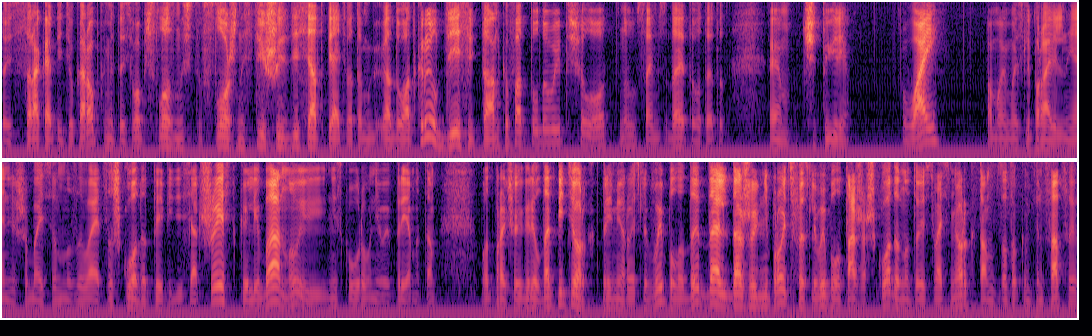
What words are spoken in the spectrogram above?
То есть с 45 коробками, то есть в общей сложности, в сложности 65 в этом году открыл, 10 танков оттуда вытащил. Вот, ну, сами, да, это вот этот М4. Y, по-моему, если правильно, я не ошибаюсь, он называется. Шкода Т-56, Калибан, ну и низкоуровневые премы там. Вот про что я говорил, да, пятерка, к примеру, если выпала, да, да, даже не против, если выпала та же Шкода, ну, то есть восьмерка, там, зато компенсация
